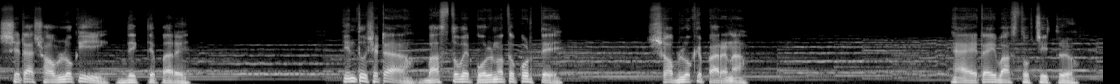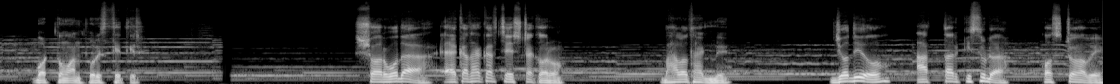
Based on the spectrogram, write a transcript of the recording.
সেটা সব লোকই দেখতে পারে। কিন্তু সেটা বাস্তবে পরিণত করতে সব লোকে পারে না। হ্যাঁ এটাই বাস্তব চিত্র, বর্তমান পরিস্থিতির। সর্বদা একা থাকার চেষ্টা করো। ভালো থাকবে। যদিও আত্মার কিছুটা কষ্ট হবে,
